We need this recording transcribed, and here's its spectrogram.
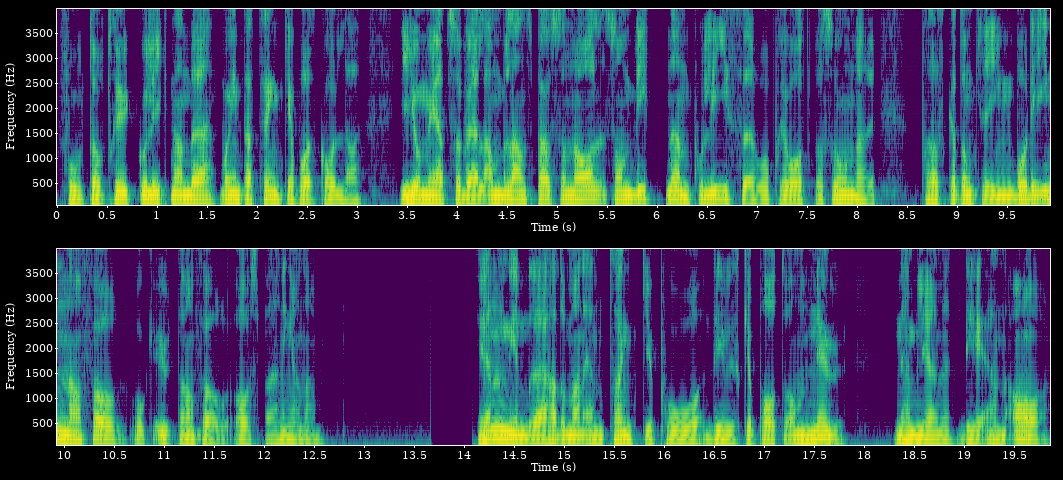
Fotavtryck och liknande var inte att tänka på att kolla i och med att såväl ambulanspersonal som vittnen, poliser och privatpersoner traskat omkring både innanför och utanför avspärrningarna. Än mindre hade man en tanke på det vi ska prata om nu, nämligen DNA.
